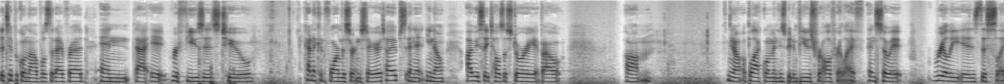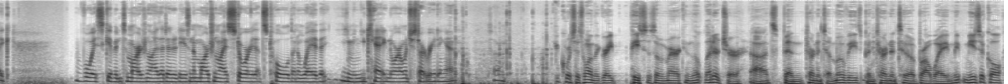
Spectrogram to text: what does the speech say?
the typical novels that I've read, and that it refuses to kind of conform to certain stereotypes. And it, you know, obviously tells a story about, um, you know, a black woman who's been abused for all of her life. And so it really is this like voice given to marginalized identities and a marginalized story that's told in a way that you mean you can't ignore once you start reading it. So of course, it's one of the great pieces of American literature. Uh, it's been turned into a movie. It's been turned into a Broadway mu- musical.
